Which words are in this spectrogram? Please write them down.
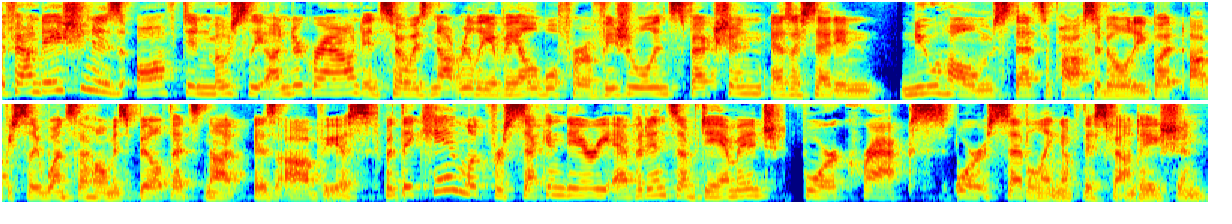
The foundation is often mostly underground and so is not really available for a visual inspection. As I said, in new homes, that's a possibility, but obviously once the home is built, that's not as obvious. But they can look for secondary evidence of damage for cracks or settling of this foundation.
